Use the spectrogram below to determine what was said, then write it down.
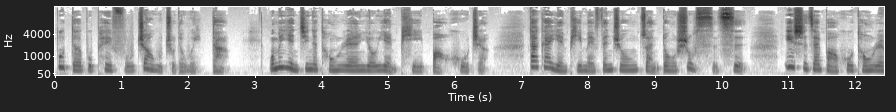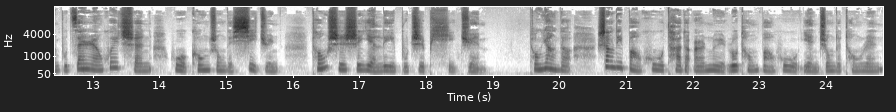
不得不佩服造物主的伟大。我们眼睛的同仁有眼皮保护着，大概眼皮每分钟转动数十次，意是在保护同仁不沾染灰尘或空中的细菌，同时使眼力不致疲倦。同样的，上帝保护他的儿女，如同保护眼中的同仁。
